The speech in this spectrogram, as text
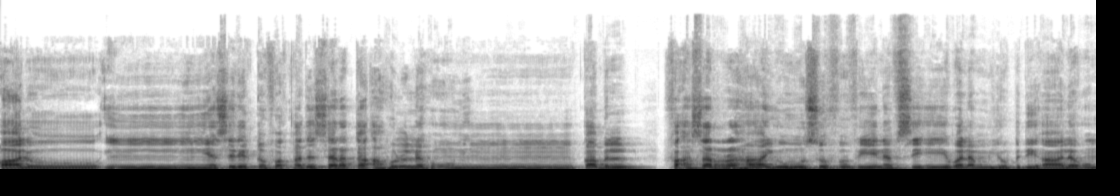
قالوا إن يسرق فقد سرق أخ له من قبل فأسرها يوسف في نفسه ولم يبدها لهم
